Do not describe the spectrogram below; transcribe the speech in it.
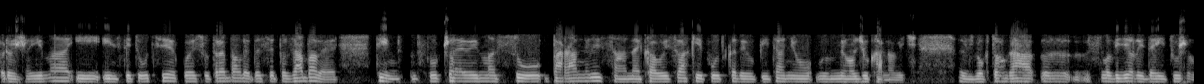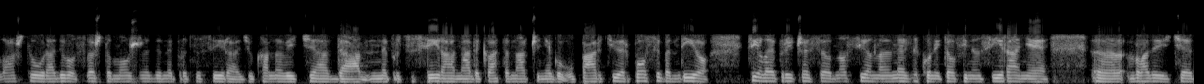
režima i institucije koje su trebale da se pozabave tim slučajevima su paranilisane kao i svaki put kada je u pitanju Milo Đukanović. Zbog toga e, smo vidjeli da je i tužilaštvo uradilo sve što može da ne procesira Đukanovića, da ne procesira na adekvatan način njegovu partiju jer poseban dio cijele priče se odnosio na nezakonito finansiranje e, vladajuće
